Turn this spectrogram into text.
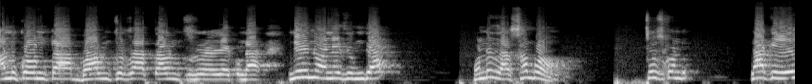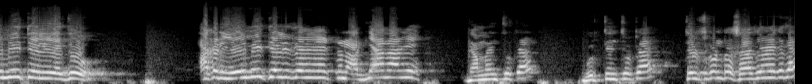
అనుకుంటా భావించరా తలంచరా లేకుండా నేను అనేది ఉందా? ఉండదు అసంభవం. చూసుకోండి. నాకు ఏమీ తెలియదు. అక్కడ ఏమీ తెలియదు అనేటువంటి అజ్ఞానాన్ని గమనించుట గుర్తించుట తెలుసుకుంటే సహజమే కదా?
